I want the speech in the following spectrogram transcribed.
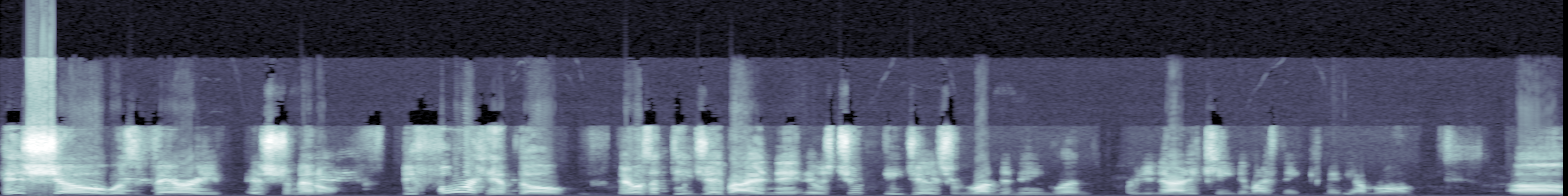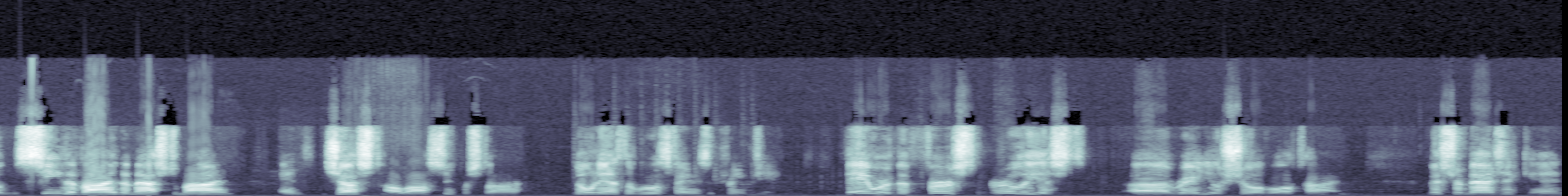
His show was very instrumental. Before him, though, there was a DJ by a name. There was two DJs from London, England, or United Kingdom, I think. Maybe I'm wrong. Um, C Divine, the Mastermind, and Just Allah Superstar, known as the world's famous Supreme King. They were the first, earliest uh, radio show of all time. Mr. Magic and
